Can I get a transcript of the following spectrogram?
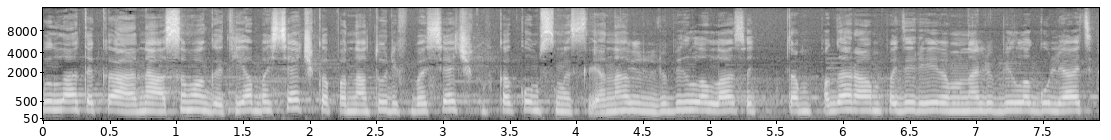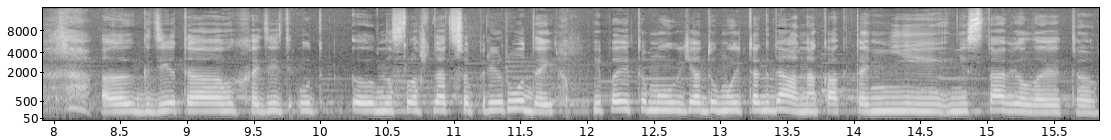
была такая, она сама говорит, я босячка по натуре, в босячка в каком смысле? Она любила лазать там по горам, по деревьям, она любила гулять, э, где-то ходить, э, наслаждаться природой. И поэтому, я думаю, тогда она как-то не, не ставила это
